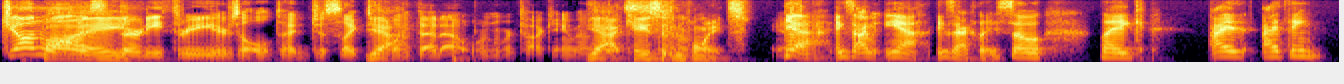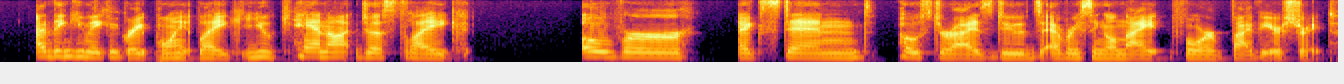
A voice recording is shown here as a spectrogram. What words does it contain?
John Wall is 33 years old. I'd just like to Yeah. point that out when we're talking about yeah this. case in point Yeah. yeah, exactly. Yeah, exactly. So, like, I I think I think you make a great point. Like, you cannot just like over extend posterize dudes every single night for five years straight.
